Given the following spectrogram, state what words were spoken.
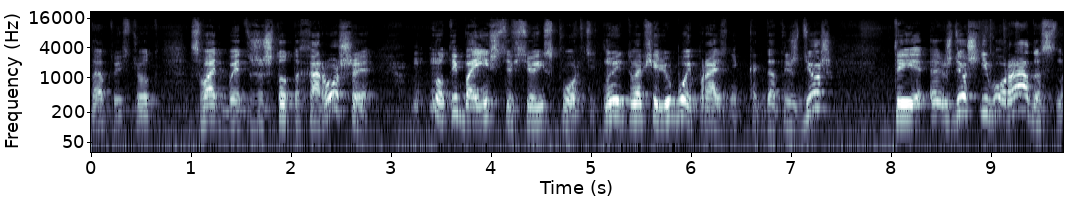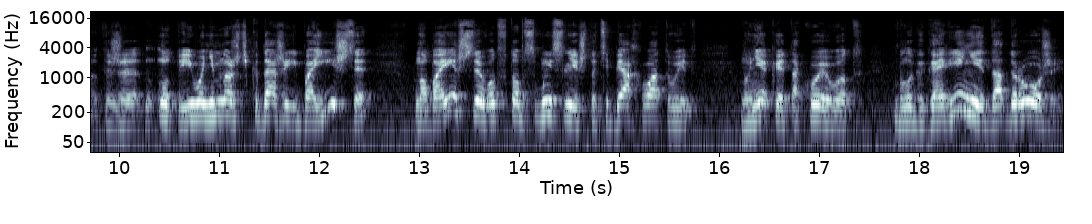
да, то есть вот свадьба это же что-то хорошее, но ты боишься все испортить. Ну, это вообще любой праздник, когда ты ждешь, ты э, ждешь его радостно, ты же, ну, ты его немножечко даже и боишься, но боишься вот в том смысле, что тебя охватывает, ну, некое такое вот благоговение до дрожи.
